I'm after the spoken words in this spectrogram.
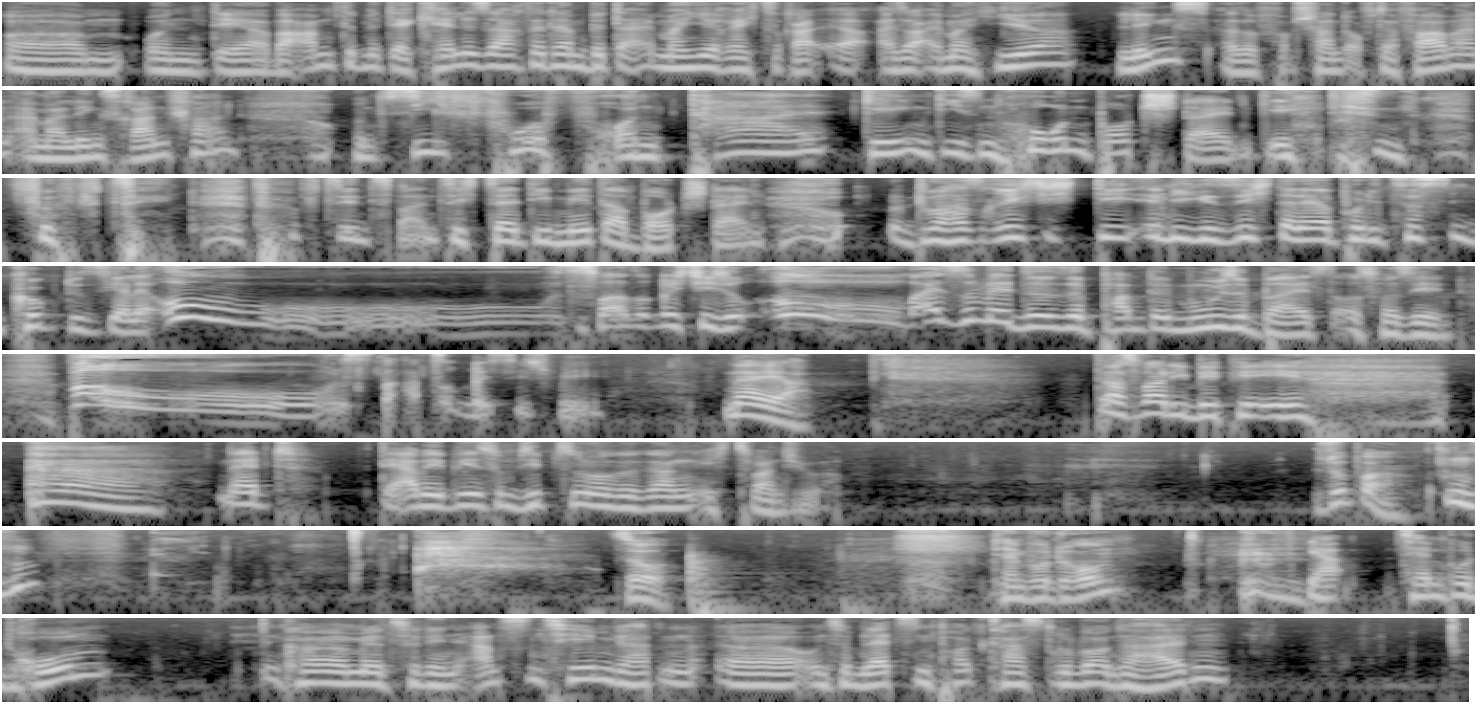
Ähm, und der Beamte mit der Kelle sagte dann bitte einmal hier rechts, äh, also einmal hier links, also stand auf der Fahrbahn, einmal links ranfahren. Und sie fuhr frontal gegen diesen hohen Bordstein, gegen diesen 15, 15 20 Zentimeter Bordstein. Und du hast richtig die, in die Gesichter der Polizisten geguckt und sie alle, oh, das war so richtig so, oh, weißt du, wenn so eine Pampelmuse beißt aus Versehen. Oh, das tat so richtig weh. Naja, das war die BPE. Nett. Der ABB ist um 17 Uhr gegangen, ich 20 Uhr. Super. Mhm. So. Tempodrom? Ja, Tempodrom. Kommen wir zu den ernsten Themen. Wir hatten äh, uns im letzten Podcast drüber unterhalten.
